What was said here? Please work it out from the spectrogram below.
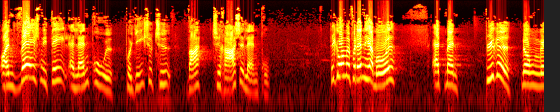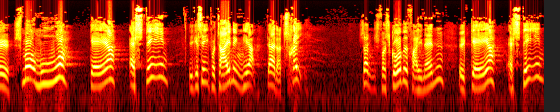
Og en væsentlig del af landbruget på Jesu tid var terrasselandbrug. Det gjorde man på den her måde, at man byggede nogle øh, små mure, gære af sten. I kan se på tegningen her, der er der tre, sådan forskubbet fra hinanden, øh, gære af sten.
